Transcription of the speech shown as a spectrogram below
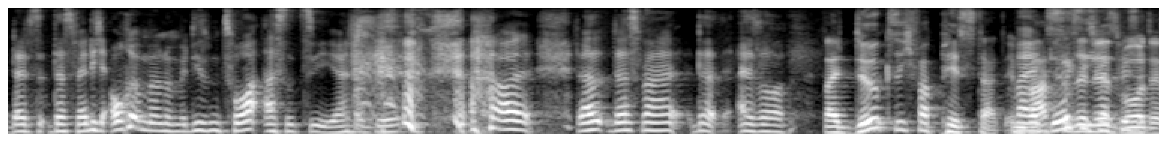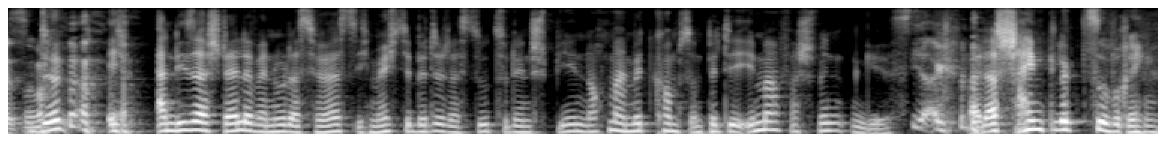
das, das werde ich auch immer nur mit diesem Tor assoziieren. Okay? Aber das, das war, das, also. Weil Dirk sich verpisst hat, im wahrsten Sinne des Wortes. So. Dirk, ich, an dieser Stelle, wenn du das hörst, ich möchte bitte, dass du zu den Spielen nochmal mitkommst und bitte immer verschwinden gehst. Ja, genau. Weil das scheint Glück zu bringen.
